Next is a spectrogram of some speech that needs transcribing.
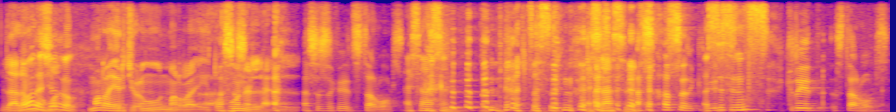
لا لا ما له هم- شغل. مره يرجعون مرة يطوفون ال- ال- Assassin's Creed Star Wars Assassin's. Assassin's. Assassin's Creed Assassin's Creed Star Wars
